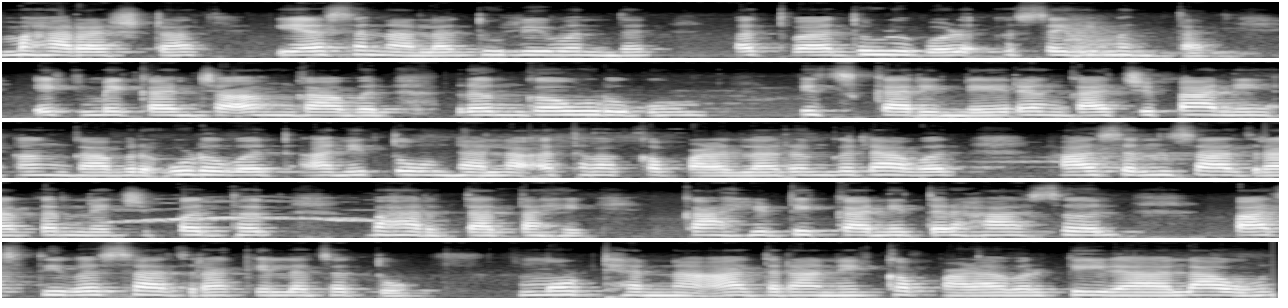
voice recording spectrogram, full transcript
महाराष्ट्रात या सणाला धुलिवंदन अथवा धुळवड असंही म्हणतात. एकमेकांच्या अंगावर रंग उडवून पिचकारीने रंगाची पाने अंगावर उडवत आणि तोंडाला अथवा कपाळाला रंग लावत हा सण साजरा करण्याची पद्धत भारतात आहे. काही ठिकाणी तर हा सण पाच दिवस साजरा केला जातो. मोठ्यांना आदराने कपाळावर टिळा लावून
